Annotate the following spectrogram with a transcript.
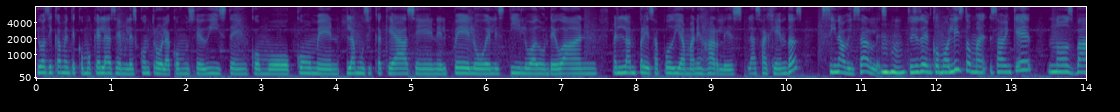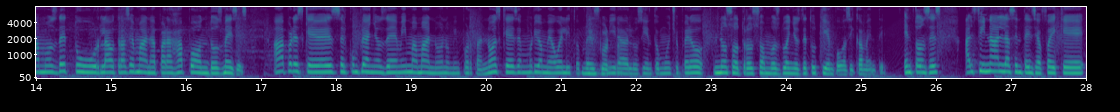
Y básicamente como que la SM les controla cómo se visten, cómo comen, la música que hacen, el pelo, el estilo, a dónde van. La empresa podía manejarles las agendas sin avisarles. Entonces ellos como, listo, ¿saben qué? Nos vamos de tour la otra semana para Japón dos meses Ah, pero es que es el cumpleaños de mi mamá, no, no me importa. No, es que se murió mi abuelito, pues mira, lo siento mucho, pero nosotros somos dueños de tu tiempo, básicamente. Entonces, al final la sentencia fue que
